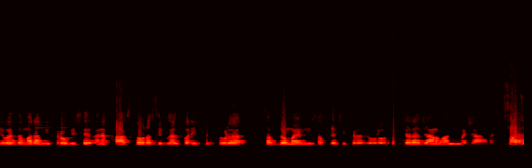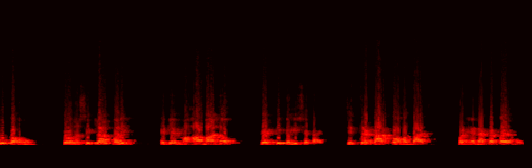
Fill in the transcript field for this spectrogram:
એવા તમારા મિત્રો વિશે અને ખાસ તો રસિકલાલ પરીખ થોડા શબ્દોમાં એમનું શબ્દ ચિત્ર દોરો તો જરા જાણવાની મજા આવે. સાચું કહું તો રસિકલાલ પરીખ એટલે મહામાનવ વ્યક્તિ કહી શકાય. ચિત્રકાર તો હતા જ, પણ એના કરતા હું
